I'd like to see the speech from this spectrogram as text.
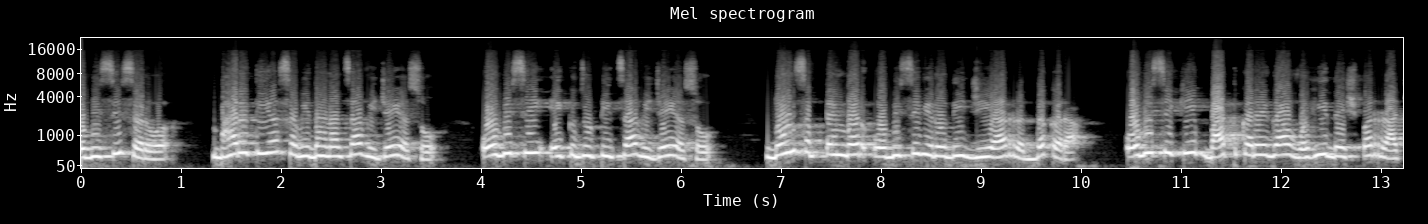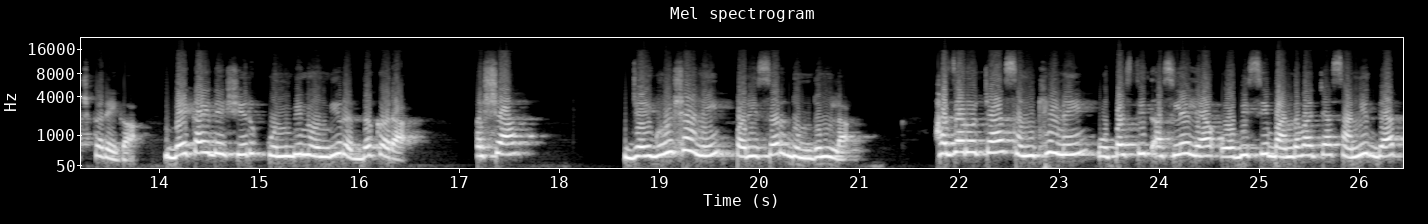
ओबीसी सर्व. भारतीय संविधानाचा विजय असो ओबीसी एकजुटीचा विजय असो दोन सप्टेंबर ओबीसी विरोधी जी आर रद्द करा. ओबीसी की बात करेगा वही देश पर राज करेगा. बेकायदेशीर कुणबी नोंदी रद्द करा. अशा जयघोषाने परिसर दुमदुमला. हजारोच्या संख्येने उपस्थित असलेल्या ओबीसी बांधवाच्या सानिध्यात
